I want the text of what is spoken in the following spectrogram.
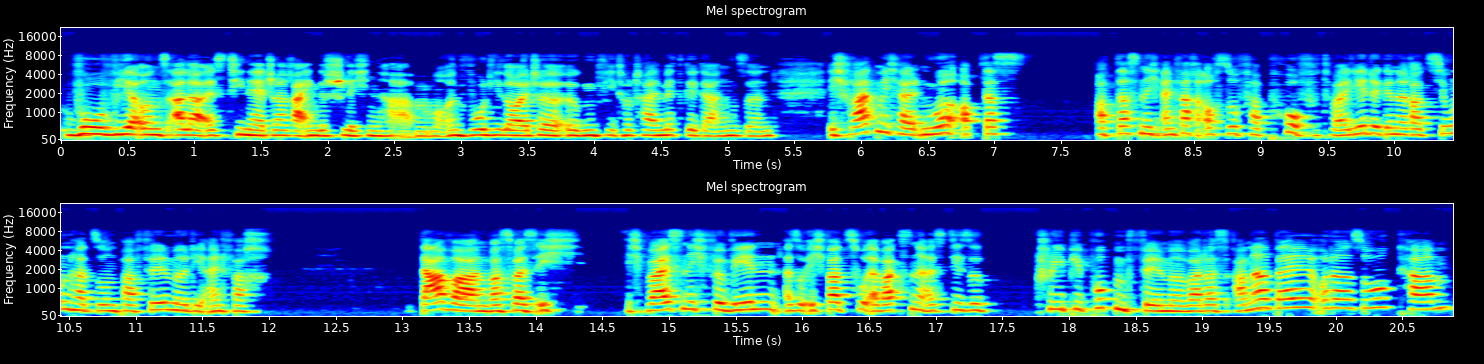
wo wir uns alle als Teenager reingeschlichen haben und wo die Leute irgendwie total mitgegangen sind. Ich frage mich halt nur, ob das, ob das nicht einfach auch so verpufft, weil jede Generation hat so ein paar Filme, die einfach da waren. Was weiß ich, ich weiß nicht für wen, also ich war zu erwachsen, als diese creepy Puppenfilme, war das Annabelle oder so, kam.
